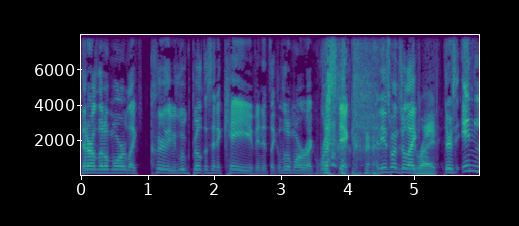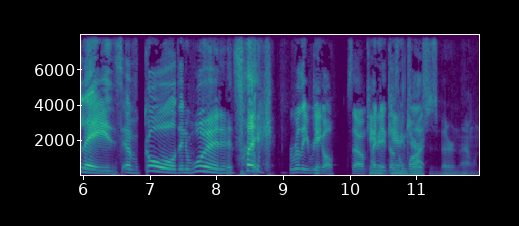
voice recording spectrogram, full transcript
that are a little more like clearly Luke built this in a cave and it's like a little more like rustic, and these ones are like Right. there's inlays of gold and wood, and it's like really regal. So I Kanan, dig those Kanan a lot. Jarrus is better than that one.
